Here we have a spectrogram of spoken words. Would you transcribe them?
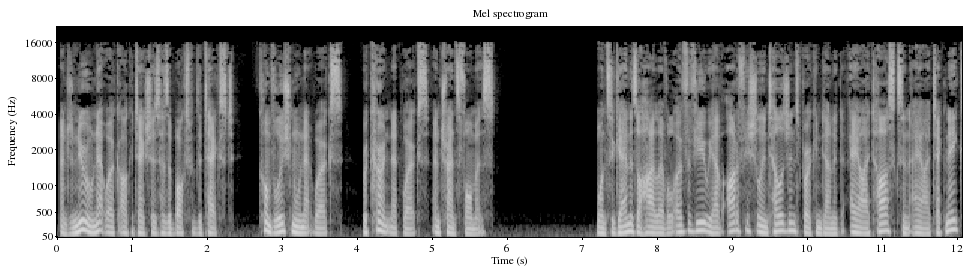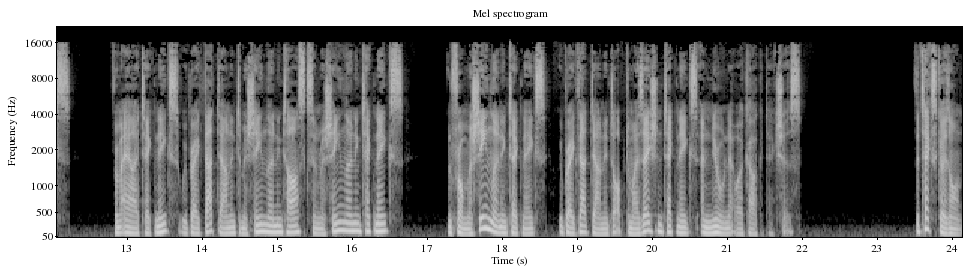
And Neural Network Architectures has a box with the text convolutional networks, recurrent networks, and transformers. Once again, as a high level overview, we have artificial intelligence broken down into AI tasks and AI techniques. From AI techniques, we break that down into machine learning tasks and machine learning techniques. And from machine learning techniques, we break that down into optimization techniques and neural network architectures. The text goes on.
